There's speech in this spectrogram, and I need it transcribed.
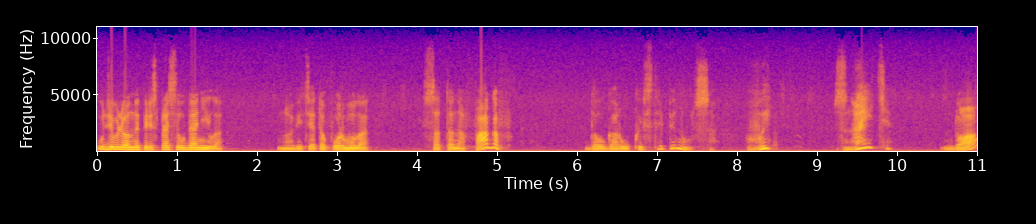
Удивленно переспросил Данила. Но ведь это формула сатанофагов. Долгорукий встрепенулся. Вы знаете? Да,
